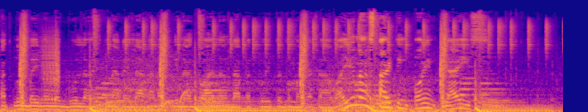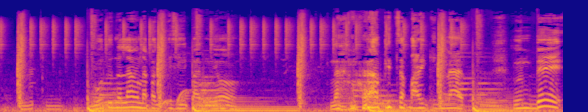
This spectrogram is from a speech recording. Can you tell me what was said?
patnubay ng magulang ang kinakailangan at ginagawa lang dapat po ito ng mag-asawa. Yun ang starting point, guys. Buto na lang na pag-isipan nyo na malapit sa parking lot. Kundi,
